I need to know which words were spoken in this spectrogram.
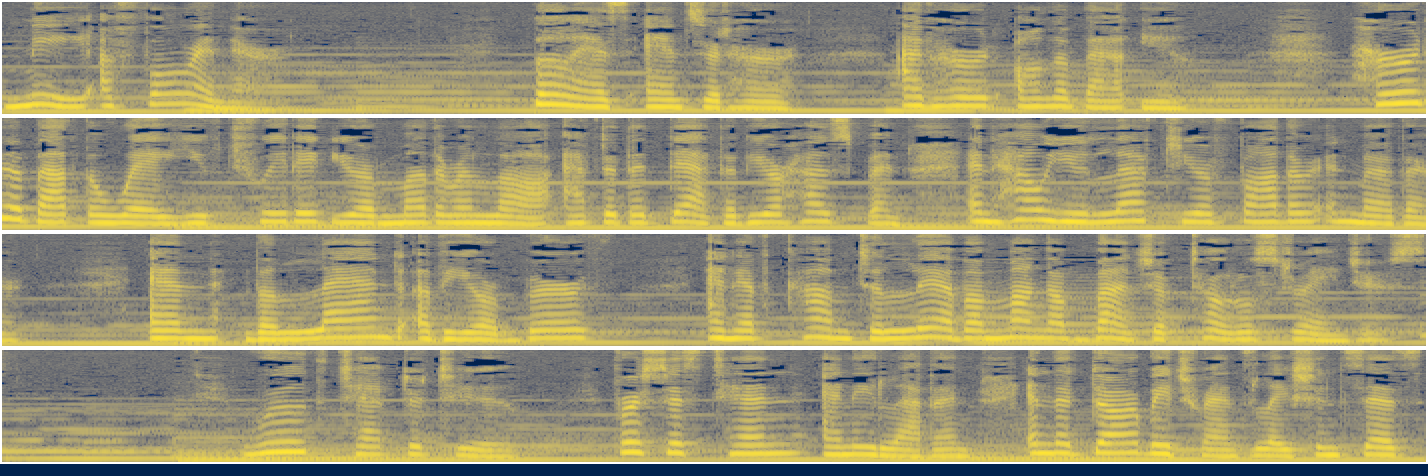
me, a foreigner. Boaz answered her, I've heard all about you heard about the way you've treated your mother in law after the death of your husband and how you left your father and mother and the land of your birth and have come to live among a bunch of total strangers. Ruth chapter 2, verses 10 and 11 in the Darby translation says,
